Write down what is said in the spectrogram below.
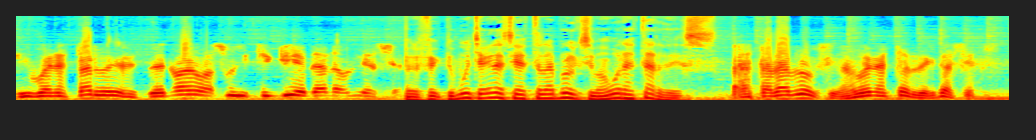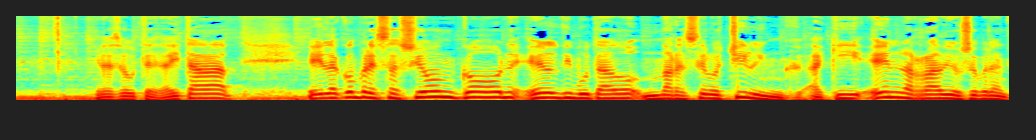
y buenas tardes de nuevo a su distinguida audiencia. Perfecto, muchas gracias, hasta la próxima, buenas tardes. Hasta la próxima, buenas tardes, gracias. Gracias a usted. Ahí estaba en la conversación con el diputado Marcelo Chilling, aquí en la radio Superandina.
